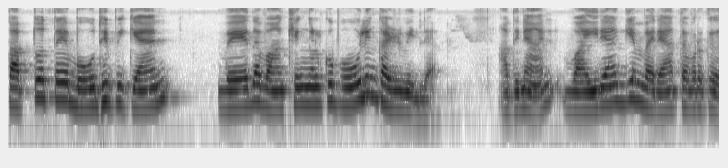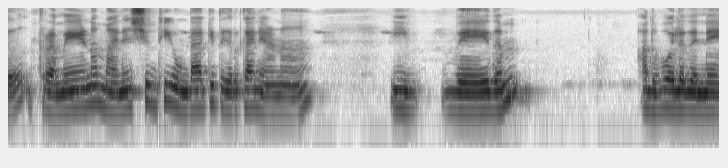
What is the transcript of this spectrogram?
തത്വത്തെ ബോധിപ്പിക്കാൻ വേദവാക്യങ്ങൾക്ക് പോലും കഴിവില്ല. അതിനാൽ വൈരാഗ്യം വരാത്തവർക്ക് ക്രമേണ മനഃശുദ്ധി ഉണ്ടാക്കി തീർക്കാനാണ് ഈ വേദം അതുപോലെ തന്നെ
